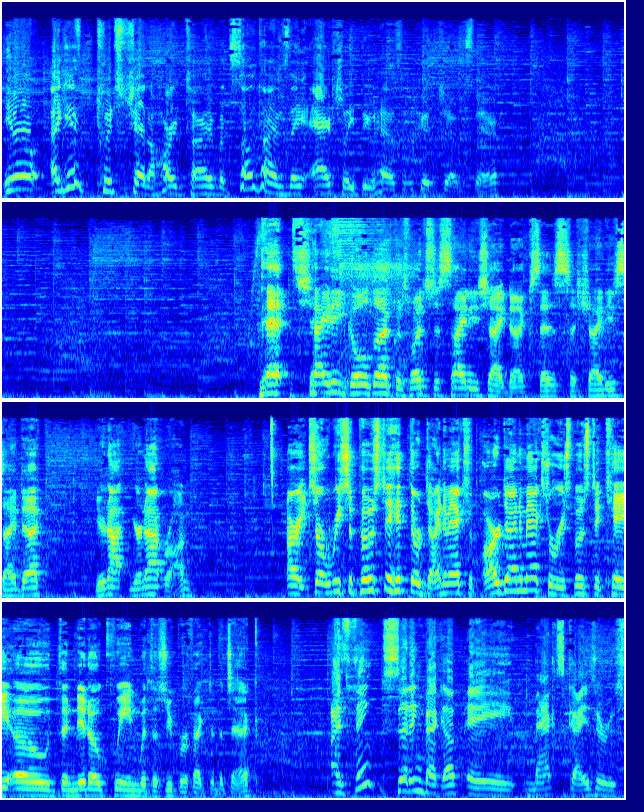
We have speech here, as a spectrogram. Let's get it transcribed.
you know, I give Twitch chat a hard time, but sometimes they actually do have some good jokes there. That shiny Golduck was once a shiny Psyduck, says a shiny Psyduck. You're not you're not wrong. Alright, so are we supposed to hit their Dynamax with our Dynamax, or are we supposed to KO the Nidoqueen with a super effective attack? I think setting back up a Max Geyser is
